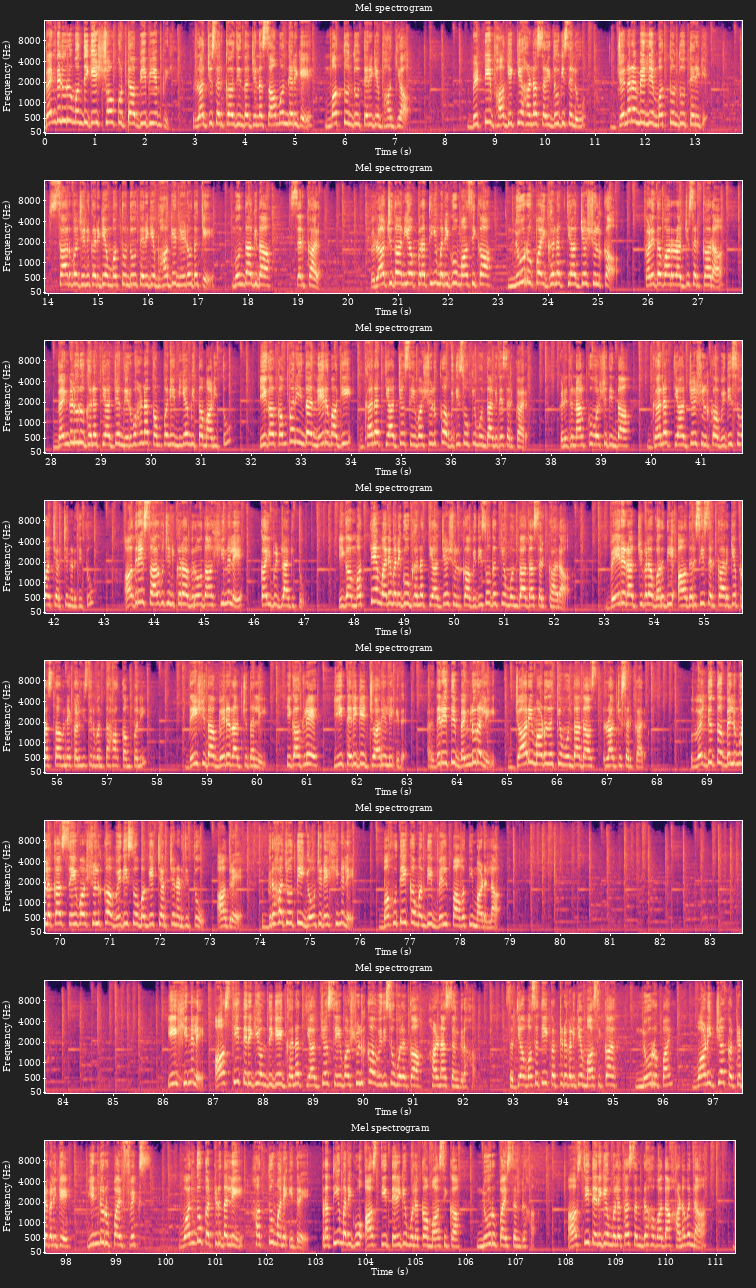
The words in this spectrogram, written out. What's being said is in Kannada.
ಬೆಂಗಳೂರು ಮಂದಿಗೆ ಶಾಕ್ ಕೊಟ್ಟ ಬಿಬಿಎಂಪಿ. ರಾಜ್ಯ ಸರ್ಕಾರದಿಂದ ಜನಸಾಮಾನ್ಯರಿಗೆ ಮತ್ತೊಂದು ತೆರಿಗೆ ಭಾಗ್ಯ. ಬೆಟ್ಟಿ ಭಾಗ್ಯಕ್ಕೆ ಹಣ ಸರಿದೂಗಿಸಲು ಜನರ ಮೇಲೆ ಮತ್ತೊಂದು ತೆರಿಗೆ. ಸಾರ್ವಜನಿಕರಿಗೆ ಮತ್ತೊಂದು ತೆರಿಗೆ ಭಾಗ್ಯ ನೀಡೋದಕ್ಕೆ ಮುಂದಾಗಿದ ಸರ್ಕಾರ. ರಾಜಧಾನಿಯ ಪ್ರತಿ ಮನೆಗೂ ಮಾಸಿಕ ನೂರು ರೂಪಾಯಿ ಘನತ್ಯಾಜ್ಯ ಶುಲ್ಕ. ಕಳೆದ ವಾರ ರಾಜ್ಯ ಸರ್ಕಾರ ಬೆಂಗಳೂರು ಘನತ್ಯಾಜ್ಯ ನಿರ್ವಹಣಾ ಕಂಪನಿ ನಿಯಮಿತ ಮಾಡಿತ್ತು. ಈಗ ಕಂಪನಿಯಿಂದ ನೇರವಾಗಿ ಘನತ್ಯಾಜ್ಯ ಸೇವಾ ಶುಲ್ಕ ವಿಧಿಸೋಕೆ ಮುಂದಾಗಿದೆ ಸರ್ಕಾರ. ಕಳೆದ ನಾಲ್ಕು ವರ್ಷದಿಂದ ಘನತ್ಯಾಜ್ಯ ಶುಲ್ಕ ವಿಧಿಸುವ ಚರ್ಚೆ ನಡೆದಿತ್ತು. ಆದರೆ ಸಾರ್ವಜನಿಕರ ವಿರೋಧ ಹಿನ್ನೆಲೆ ಕೈಬಿಡಲಾಗಿತ್ತು. ಈಗ ಮತ್ತೆ ಮನೆ ಮನೆಗೂ ಘನತ್ಯಾಜ್ಯ ಶುಲ್ಕ ವಿಧಿಸೋದಕ್ಕೆ ಮುಂದಾದ ಸರ್ಕಾರ. ಬೇರೆ ರಾಜ್ಯಗಳ ವರದಿ ಆಧರಿಸಿ ಸರ್ಕಾರಕ್ಕೆ ಪ್ರಸ್ತಾವನೆ ಕಳುಹಿಸಿರುವಂತಹ ಕಂಪನಿ ದೇಶದ ಬೇರೆ ರಾಜ್ಯದಲ್ಲಿ ಈಗಾಗಲೇ ಈ ತೆರಿಗೆ ಜಾರಿಯಲ್ಲಿ ಇದೆ. ಅದೇ ರೀತಿ ಬೆಂಗಳೂರಲ್ಲಿ ಜಾರಿ ಮಾಡೋದಕ್ಕೆ ಮುಂದಾದ ರಾಜ್ಯ ಸರ್ಕಾರ. ವಿದ್ಯುತ್ ಬಿಲ್ ಮೂಲಕ ಸೇವಾ ಶುಲ್ಕ ವಿಧಿಸುವ ಬಗ್ಗೆ ಚರ್ಚೆ ನಡೆದಿತ್ತು. ಆದರೆ ಗೃಹ ಜ್ಯೋತಿ ಯೋಜನೆ ಹಿನ್ನೆಲೆ ಬಹುತೇಕ ಮಂದಿ ಬಿಲ್ ಪಾವತಿ ಮಾಡಲ್ಲ. ಈ ಹಿನ್ನೆಲೆ ಆಸ್ತಿ ತೆರಿಗೆಯೊಂದಿಗೆ ಘನ ತ್ಯಾಜ್ಯ ಸೇವಾ ಶುಲ್ಕ ವಿಧಿಸುವ ಮೂಲಕ ಹಣ ಸಂಗ್ರಹ. ಸದ್ಯ ವಸತಿ ಕಟ್ಟಡಗಳಿಗೆ ಮಾಸಿಕ ನೂರು ರೂಪಾಯಿ, ವಾಣಿಜ್ಯ ಕಟ್ಟಡಗಳಿಗೆ ಇನ್ನೂರು ರೂಪಾಯಿ ಫಿಕ್ಸ್. ಒಂದು ಕಟ್ಟಡದಲ್ಲಿ ಹತ್ತು ಮನೆ ಇದ್ರೆ ಪ್ರತಿ ಮನೆಗೂ ಆಸ್ತಿ ತೆರಿಗೆ ಮೂಲಕ ಮಾಸಿಕ ನೂರು ರೂಪಾಯಿ ಸಂಗ್ರಹ. ಆಸ್ತಿ ತೆರಿಗೆ ಮೂಲಕ ಸಂಗ್ರಹವಾದ ಹಣವನ್ನ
